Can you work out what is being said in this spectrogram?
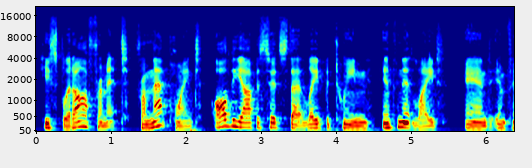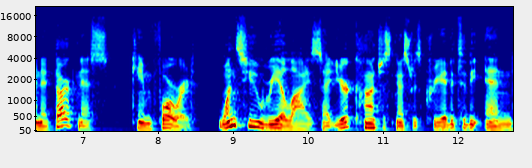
he split off from it. From that point, all the opposites that laid between infinite light and infinite darkness came forward. Once you realize that your consciousness was created to the end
